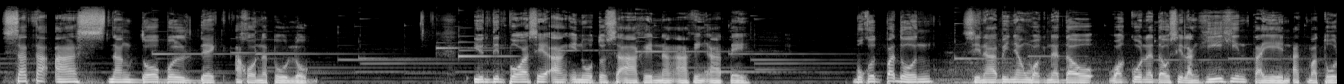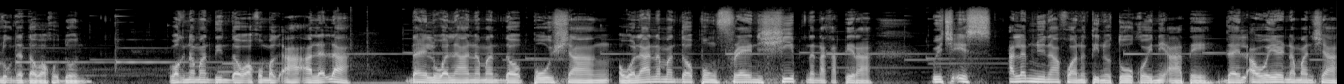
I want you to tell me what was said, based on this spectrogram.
Sa taas ng double deck ako natulog. Yun din po kasi ang inutos sa akin ng aking ate. Bukod pa doon, sinabi niyang wag na daw, wag ko na daw silang hihintayin at matulog na daw ako doon. Wag naman din daw ako mag-aalala dahil wala naman daw po siyang, wala naman daw pong friendship na nakatira Which is alam niyo na kung ano tinutukoy ni ate dahil aware naman siya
